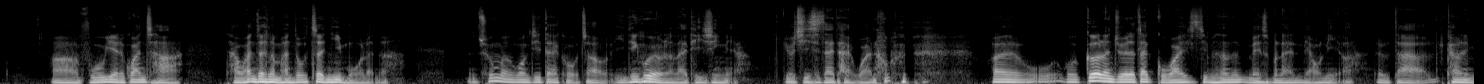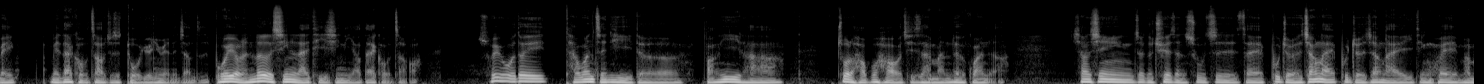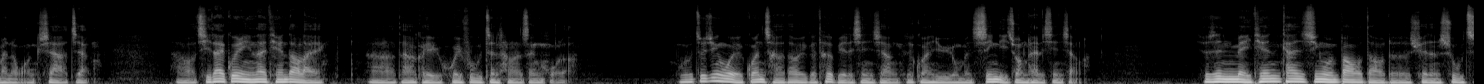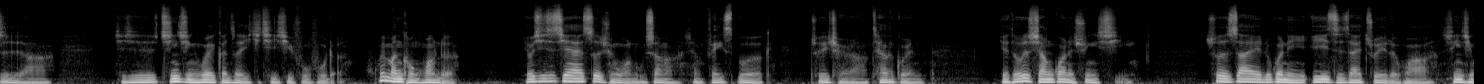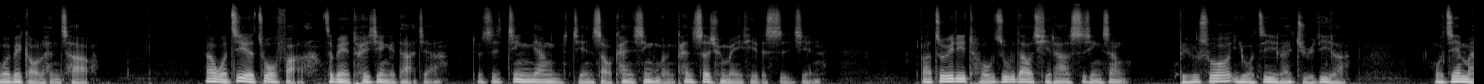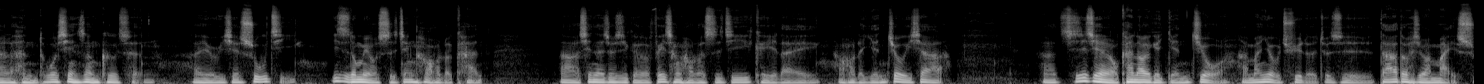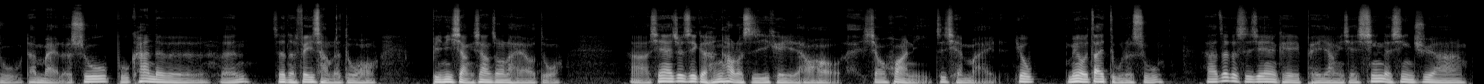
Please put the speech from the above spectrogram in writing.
啊服务业的观察，台湾真的蛮多正义魔人的。出门忘记戴口罩，一定会有人来提醒你啊！尤其是在台湾哦。呃，我我个人觉得，在国外基本上是没什么来鸟你了，就是大家看到你没没戴口罩，就是躲远远的这样子，不会有人热心来提醒你要戴口罩啊。所以我对台湾整体的防疫啦做的好不好，其实还蛮乐观的啊。相信这个确诊数字在不久的将来，不久的将来一定会慢慢的往下降。好，期待归零那天到来。啊，大家可以恢复正常的生活了。我最近我也观察到一个特别的现象，是关于我们心理状态的现象。就是你每天看新闻报道的确诊数字啊，其实心情会跟着一起起起伏伏的，会蛮恐慌的。尤其是现在社群网络上啊，像 Facebook、Twitter 啊、Telegram，也都是相关的讯息。说实在，如果你一直在追的话，心情会被搞得很差。那我自己的做法啦，这边也推荐给大家，就是尽量减少看新闻、看社群媒体的时间，把注意力投注到其他事情上。比如说，以我自己来举例啦，我之前买了很多线上课程，还有一些书籍，一直都没有时间好好的看。那现在就是一个非常好的时机，可以来好好的研究一下。啊，之前有看到一个研究啊，还蛮有趣的，就是大家都很喜欢买书，但买了书不看的人真的非常的多，比你想象中的还要多。啊，现在就是一个很好的时机，可以好好来消化你之前买又没有在读的书啊。这个时间也可以培养一些新的兴趣啊。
